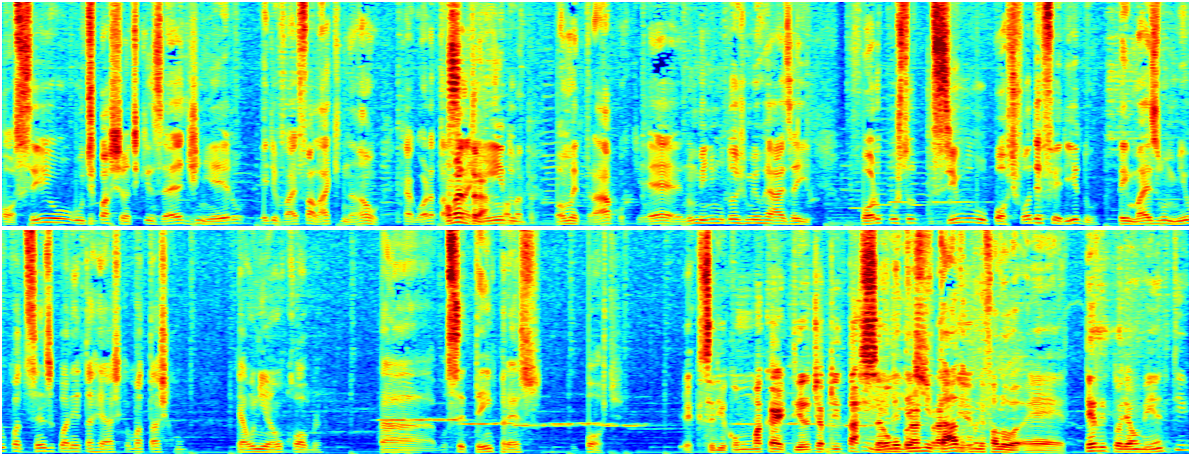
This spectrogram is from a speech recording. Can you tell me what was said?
ó, se o, o despachante quiser dinheiro, ele vai falar que não, que agora tá Vamos saindo, entrar, vamos entrar. vamos entrar, porque é no mínimo dois mil reais aí. Fora o custo, se o porte for deferido, tem mais um mil quatrocentos reais, que é uma taxa que a União cobra para você ter impresso o porte. É que seria como uma carteira de Sim, habilitação. ele é pra delimitado, como ele falou, é, territorialmente,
